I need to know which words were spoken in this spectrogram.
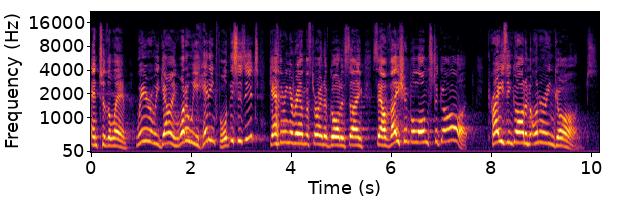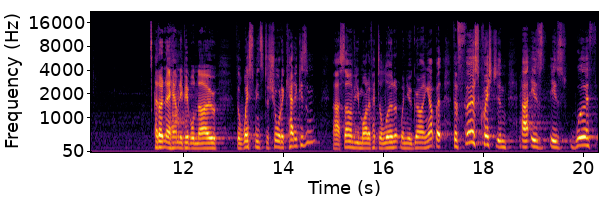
and to the Lamb. Where are we going? What are we heading for? This is it. Gathering around the throne of God and saying, Salvation belongs to God praising God and honouring God. I don't know how many people know the Westminster Shorter Catechism. Uh, some of you might have had to learn it when you were growing up, but the first question uh, is, is worth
